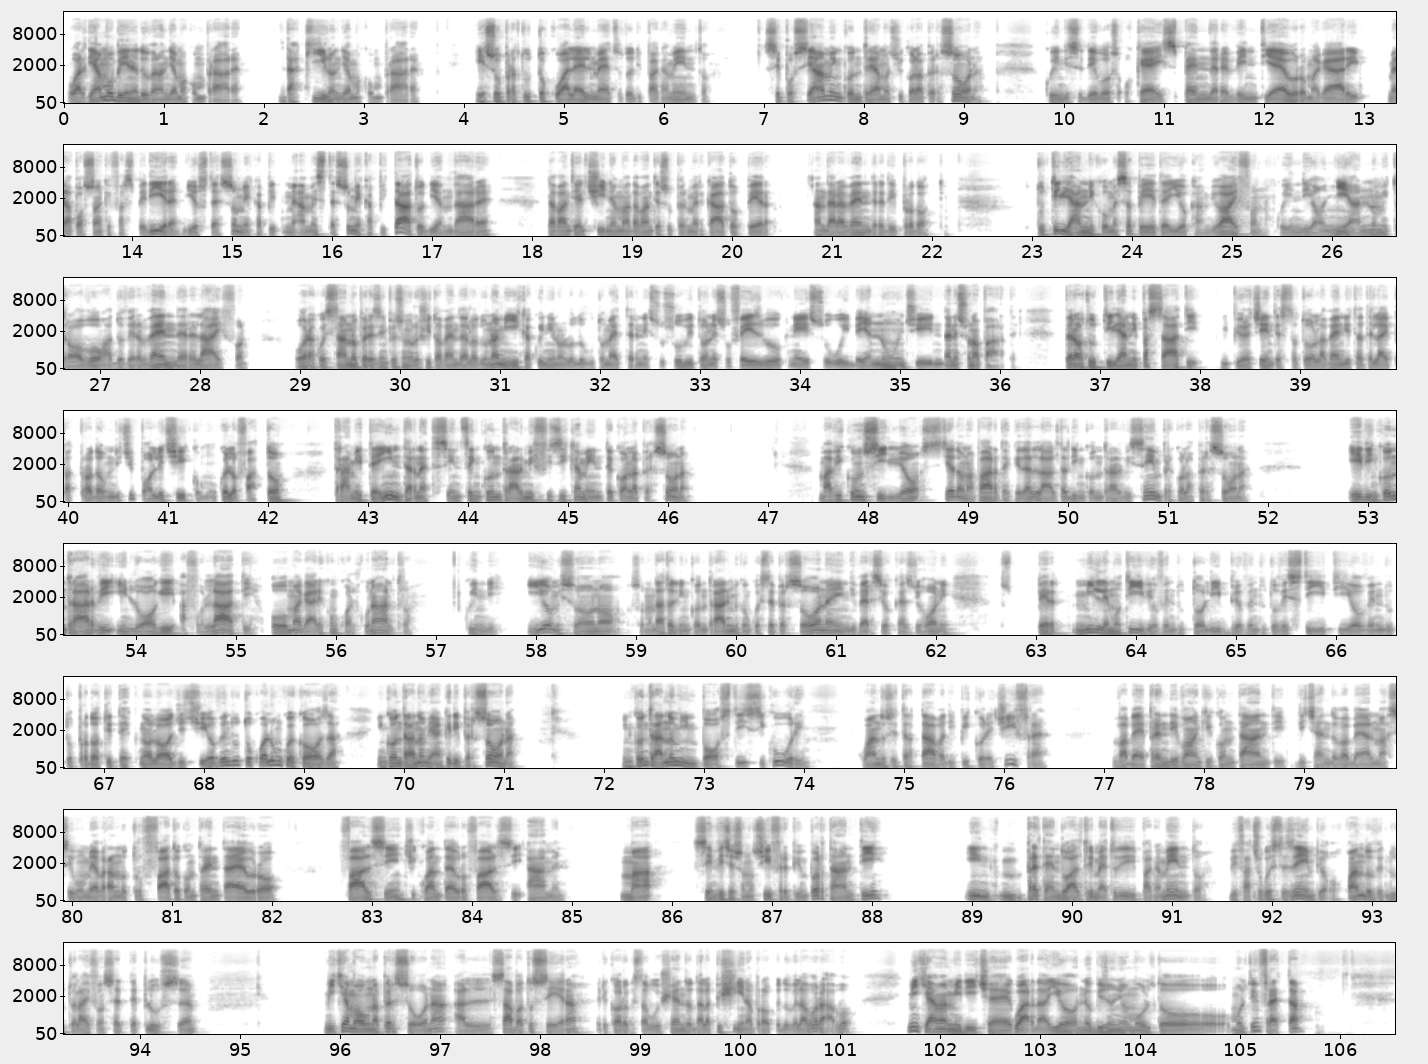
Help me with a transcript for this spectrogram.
guardiamo bene dove lo andiamo a comprare, da chi lo andiamo a comprare e soprattutto qual è il metodo di pagamento. Se possiamo, incontriamoci con la persona quindi se devo, ok, spendere 20 euro, magari me la posso anche far spedire. Io stesso mi è capi- a me stesso mi è capitato di andare davanti al cinema, davanti al supermercato per andare a vendere dei prodotti. Tutti gli anni, come sapete, io cambio iPhone, quindi ogni anno mi trovo a dover vendere l'iPhone. Ora quest'anno, per esempio, sono riuscito a venderlo ad un'amica, quindi non l'ho dovuto mettere né su Subito, né su Facebook, né su eBay Annunci, da nessuna parte. Però tutti gli anni passati, il più recente è stato la vendita dell'iPad Pro da 11 pollici, comunque l'ho fatto tramite internet, senza incontrarmi fisicamente con la persona. Ma vi consiglio, sia da una parte che dall'altra, di incontrarvi sempre con la persona e di incontrarvi in luoghi affollati o magari con qualcun altro. Quindi io mi sono sono andato ad incontrarmi con queste persone in diverse occasioni, per 1000 motivi. Ho venduto libri, ho venduto vestiti, ho venduto prodotti tecnologici, ho venduto qualunque cosa, incontrandomi anche di persona, incontrandomi in posti sicuri. Quando si trattava di piccole cifre, vabbè, prendevo anche i contanti dicendo: "Vabbè, al massimo mi avranno truffato con 30 € falsi, 50 € falsi, amen." Ma se invece sono cifre più importanti, in pretendo altri metodi di pagamento. Vi faccio questo esempio: quando ho venduto l'iPhone 7 Plus, mi chiamò una persona al sabato sera, ricordo che stavo uscendo dalla piscina proprio dove lavoravo, mi chiama e mi dice: "Guarda, io ne ho bisogno molto molto in fretta,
